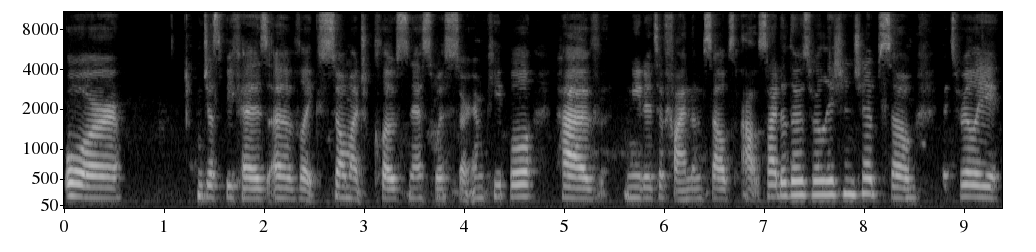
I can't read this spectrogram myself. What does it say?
or just because of like so much closeness with certain people have needed to find themselves outside of those relationships so mm-hmm. it's really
